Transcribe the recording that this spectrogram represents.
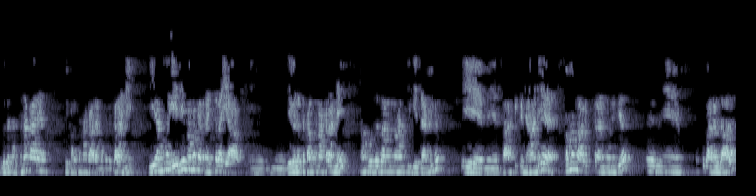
මොකද කල්පනාකාරයයි. මේ කල්පනාකාරය මොකද කරන්නේ? ඊ අනුව ඒ දේ මම කරලා ඉතරයි යා දේවදත්ත කල්පනා කරන්නේ මහා බෝසතාණන් වහන්සේගේ දැනුම ඒ මේ සාර්ථක ඥානය මම පාවිච්චි කරන්න ඕනේ කිය මේ උපකාරය දාලා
